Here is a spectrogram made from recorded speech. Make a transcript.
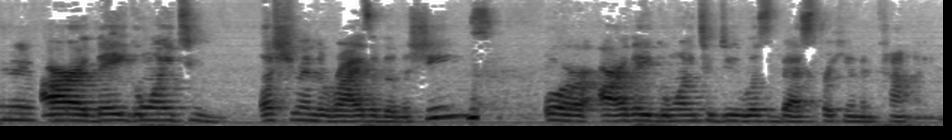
Mm-hmm. Are they going to usher in the rise of the machines or are they going to do what's best for humankind?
